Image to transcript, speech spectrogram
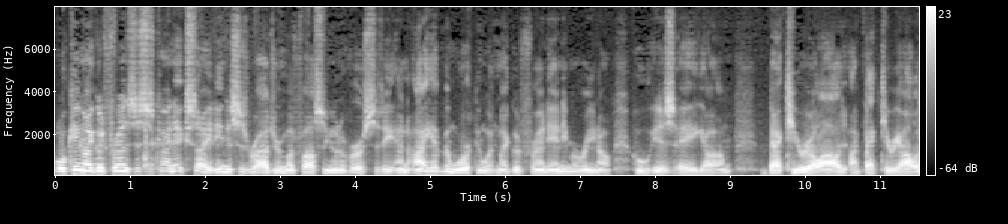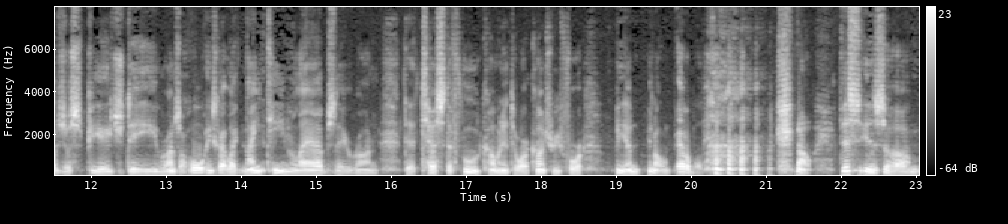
Okay, my good friends, this is kind of exciting. This is Roger Mudfossil University, and I have been working with my good friend Andy Marino, who is a um, bacteriologist, bacteriologist, PhD, runs a whole, he's got like 19 labs they run that test the food coming into our country for being, you know, edible. now, this is, um,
